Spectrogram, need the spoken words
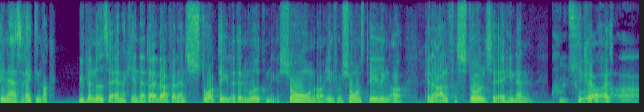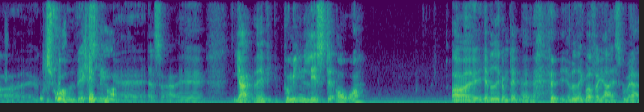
Den er altså rigtig nok vi bliver nødt til at anerkende, at der i hvert fald er en stor del af den måde kommunikation og informationsdeling og generel forståelse af hinanden. Kultur det kræver faktisk... og kulturudveksling. Øh, altså, øh, jeg, øh, på min liste over og øh, jeg ved ikke om den, øh, jeg ved ikke hvorfor jeg skulle være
